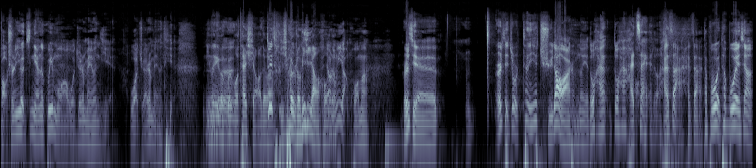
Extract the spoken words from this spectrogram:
保持一个今年的规模，我觉得没问题，我觉着没问题，因为那个规模太小，对吧？对比较容易养活，比较容易养活嘛，而且。而且就是它那些渠道啊什么的也都还都还好还在？还在还在，它不会它不会像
